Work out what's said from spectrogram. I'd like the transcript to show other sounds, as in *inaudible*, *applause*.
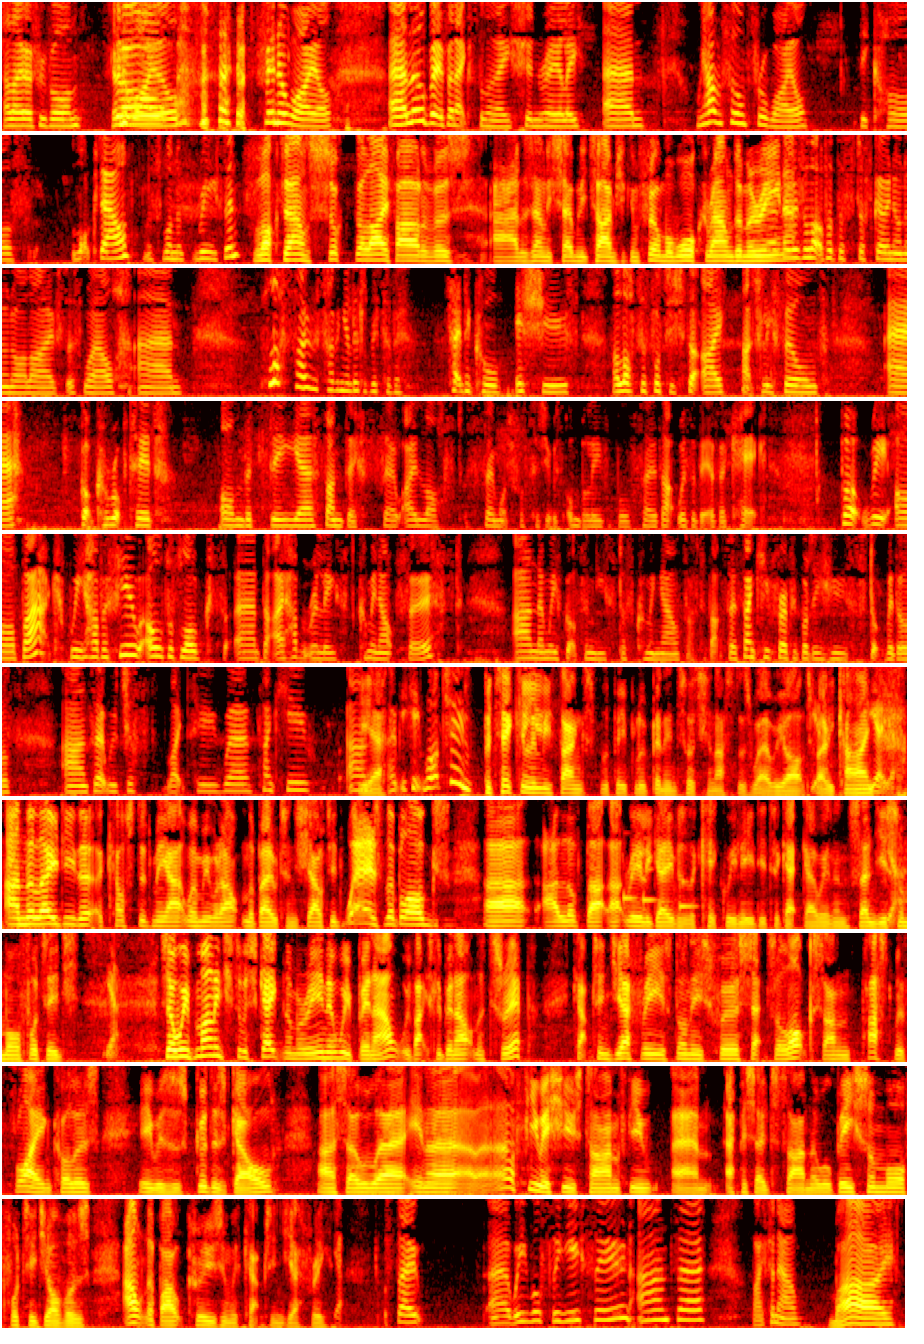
Hello, everyone. It's been Hello. a while. *laughs* *laughs* it's been a while. a little bit of an explanation, really. Um, we haven't filmed for a while because lockdown was one reason. Lockdown sucked the life out of us. Uh, there's only so many times you can film a walk around a Yeah, marina. there was a lot of other stuff going on in our lives as well. Um, plus, I was having a little bit of a technical issues. A lot of footage that I actually filmed uh, got corrupted on the, the uh, SanDisk, so I lost so much footage. It was unbelievable. So that was a bit of a kick. But we are back. We have a few older vlogs um, that I haven't released coming out first. And then we've got some new stuff coming out after that. So thank you for everybody who's stuck with us. And uh, we'd just like to uh, thank you and Yeah. hope you keep watching. Particularly thanks for the people who've been in touch and asked us where we are. It's Yeah. very kind. Yeah, yeah. And the lady that accosted me out when we were out on the boat and shouted, "Where's the blogs?" Uh, I loved that. That really gave us the kick we needed to get going and send you Yeah. some more footage. Yeah. So we've managed to escape the marina. We've been out. We've actually been out on a trip. Captain Jeffrey has done his first sets of locks and passed with flying colours. He was as good as gold. Uh, so uh, in a, a few issues time, a few um, episodes time, there will be some more footage of us out and about cruising with Captain Jeffrey. Yeah. So uh, we will see you soon and uh, bye for now. Bye.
